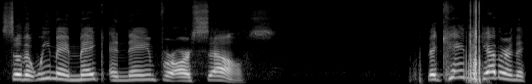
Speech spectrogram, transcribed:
so that we may make a name for ourselves. They came together and they,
